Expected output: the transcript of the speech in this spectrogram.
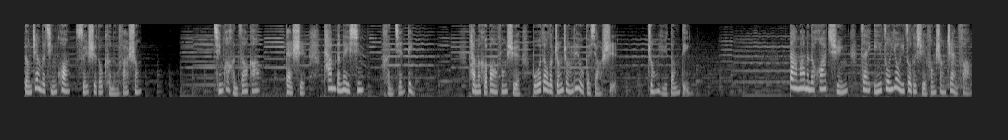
等这样的情况随时都可能发生。情况很糟糕，但是他们的内心很坚定。他们和暴风雪搏斗了整整六个小时，终于登顶。大妈们的花裙在一座又一座的雪峰上绽放，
